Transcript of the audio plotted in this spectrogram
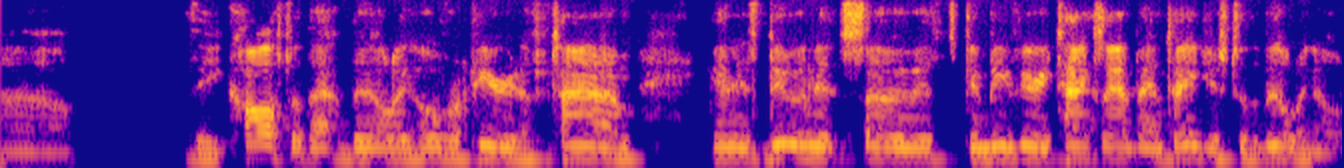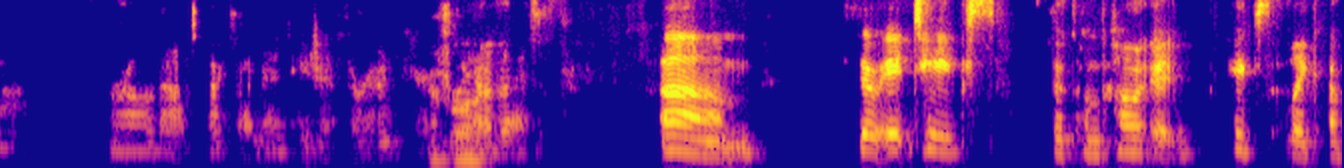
uh, the cost of that building over a period of time, and it's doing it so it can be very tax advantageous to the building owner. We're all about tax advantageous around here. That's right. Um, so it takes the component. It takes like a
